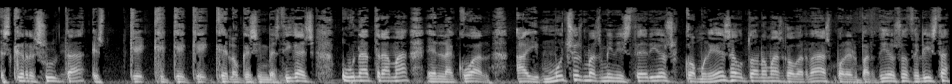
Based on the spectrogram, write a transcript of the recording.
Es que resulta... Que, que, que, que, lo que se investiga es una trama en la cual hay muchos más ministerios, comunidades autónomas gobernadas por el Partido Socialista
